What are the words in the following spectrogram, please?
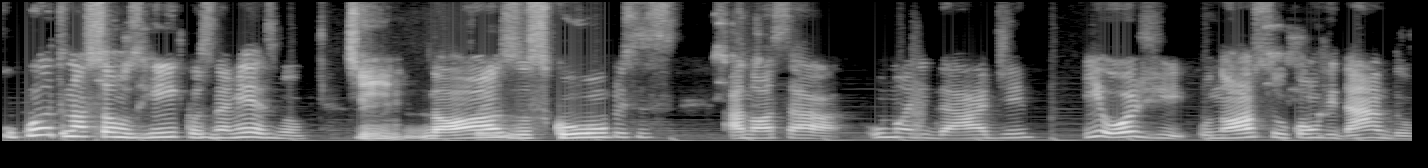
o quanto nós somos ricos, não é mesmo? Sim. Nós, Sim. os cúmplices, a nossa humanidade. E hoje, o nosso convidado,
